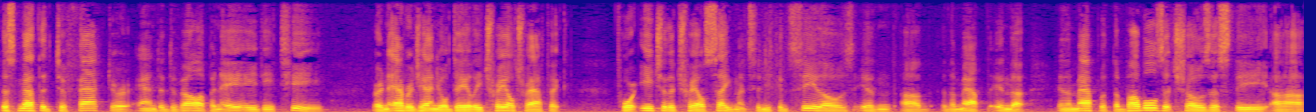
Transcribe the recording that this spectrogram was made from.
this method to factor and to develop an AADT, or an average annual daily trail traffic, for each of the trail segments. And you can see those in, uh, in the map. In the, in the map with the bubbles, it shows us the, uh,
